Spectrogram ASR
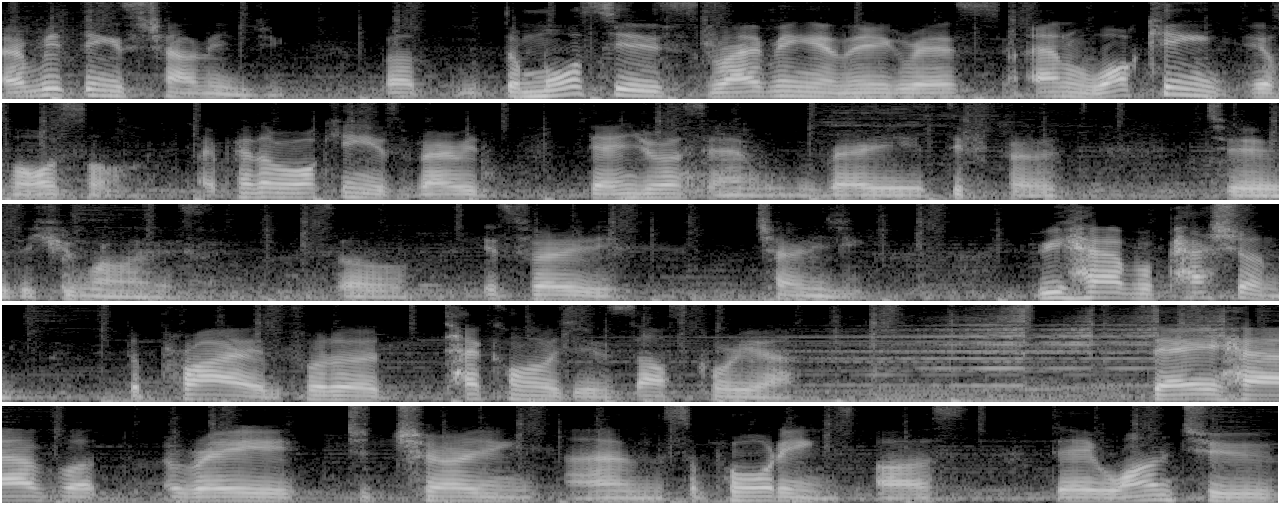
Everything is challenging, but the most is driving and egress, and walking is also. Like pedal walking is very dangerous and very difficult to the humanoids. So it's very challenging. We have a passion, the pride for the technology in South Korea. They have a, way to cheering and supporting us. They want to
